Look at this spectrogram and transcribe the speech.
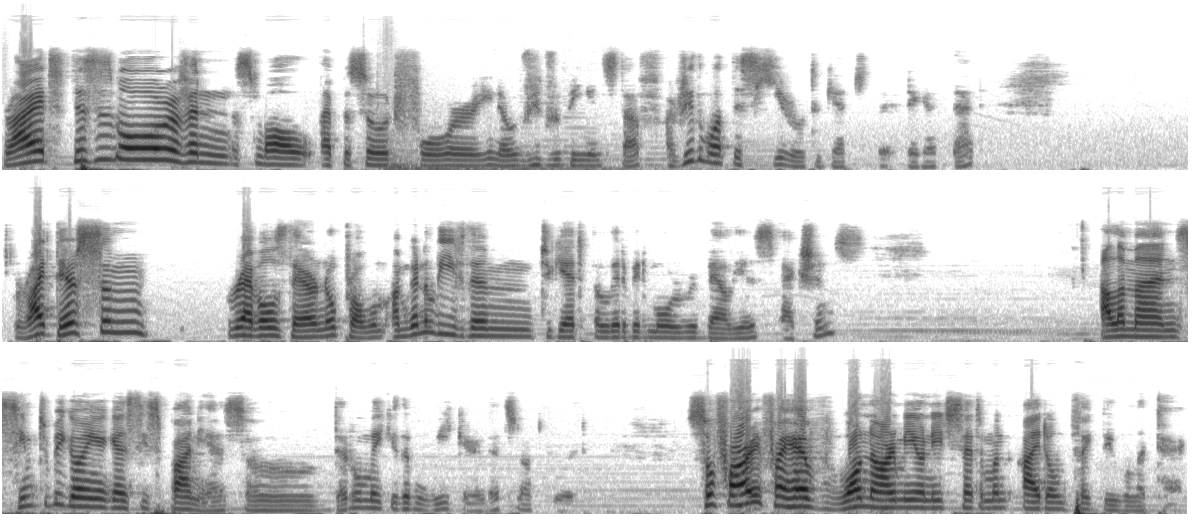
Right, this is more of a small episode for, you know, regrouping and stuff. I really want this hero to get, to get that. Right, there's some rebels there, no problem. I'm gonna leave them to get a little bit more rebellious actions. Alamans seem to be going against Hispania, so that will make them weaker. That's not good. So far, if I have one army on each settlement, I don't think they will attack.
